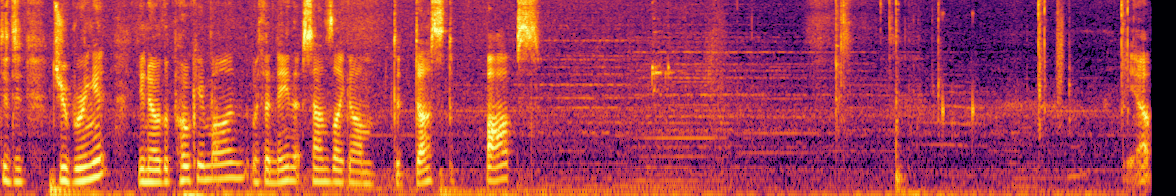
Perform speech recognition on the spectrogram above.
Did, did, did you bring it? You know, the Pokemon with a name that sounds like, um, the Dust Bops? Yep.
